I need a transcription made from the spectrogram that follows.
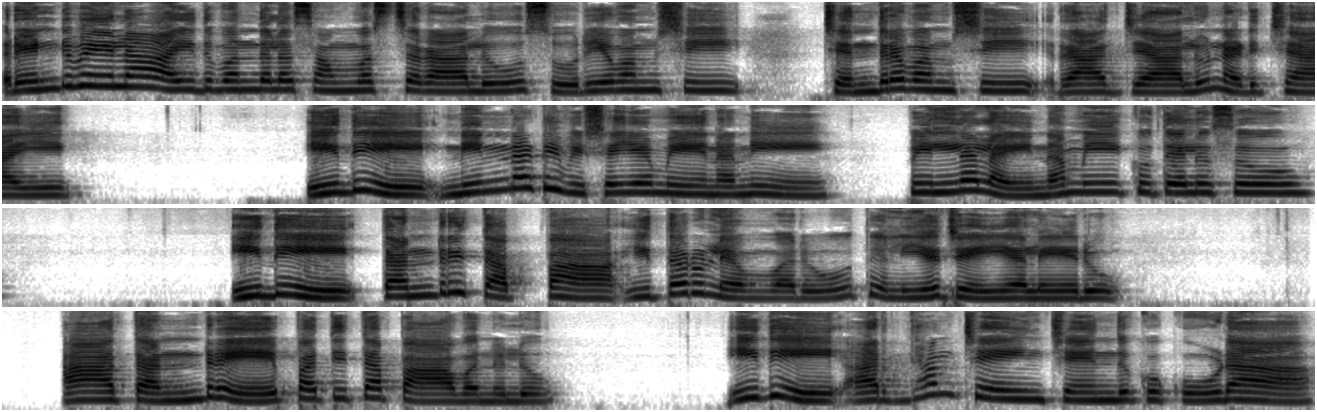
రెండు వేల ఐదు వందల సంవత్సరాలు సూర్యవంశీ చంద్రవంశీ రాజ్యాలు నడిచాయి. ఇది నిన్నటి విషయమేనని పిల్లలైన మీకు తెలుసు. ఇది తండ్రి తప్ప ఇతరులెవ్వరూ తెలియజేయలేరు. ఆ తండ్రే పతిత పావనులు. ఇది అర్థం చేయించేందుకు కూడా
